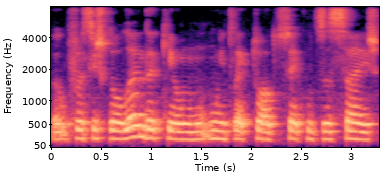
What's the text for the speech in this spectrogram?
o Francisco da Holanda, que é um, um intelectual do século XVI,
